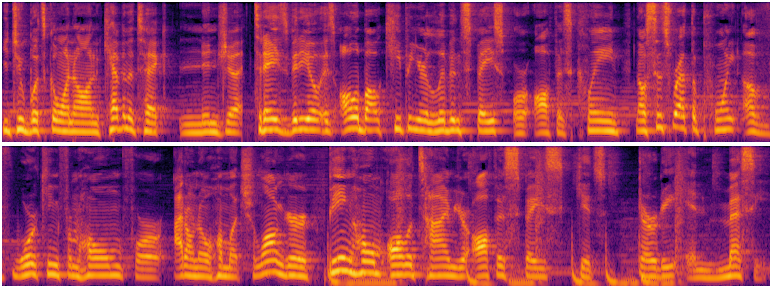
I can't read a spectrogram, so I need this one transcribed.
YouTube, what's going on? Kevin the Tech Ninja. Today's video is all about keeping your living space or office clean. Now, since we're at the point of working from home for I don't know how much longer, being home all the time, your office space gets dirty and messy.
